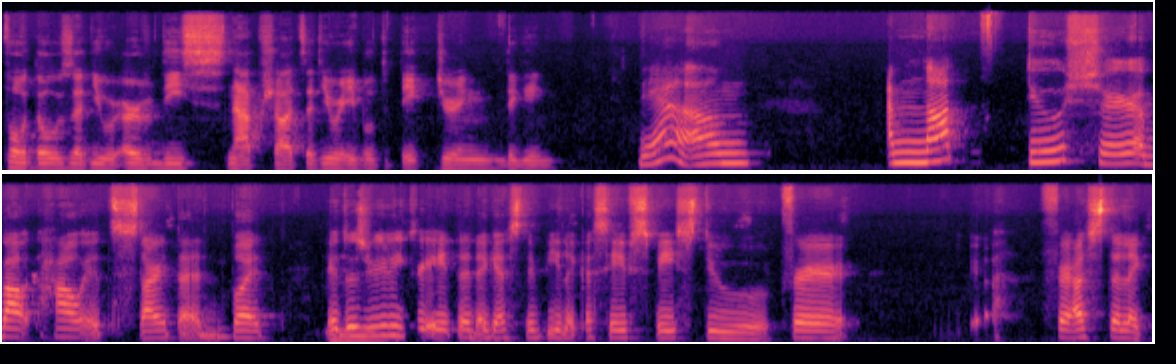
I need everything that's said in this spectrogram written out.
photos that you were or these snapshots that you were able to take during the game? Yeah, um I'm not too sure about how it started, but it mm-hmm. was really created, I guess, to be like a safe space to for for us to like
